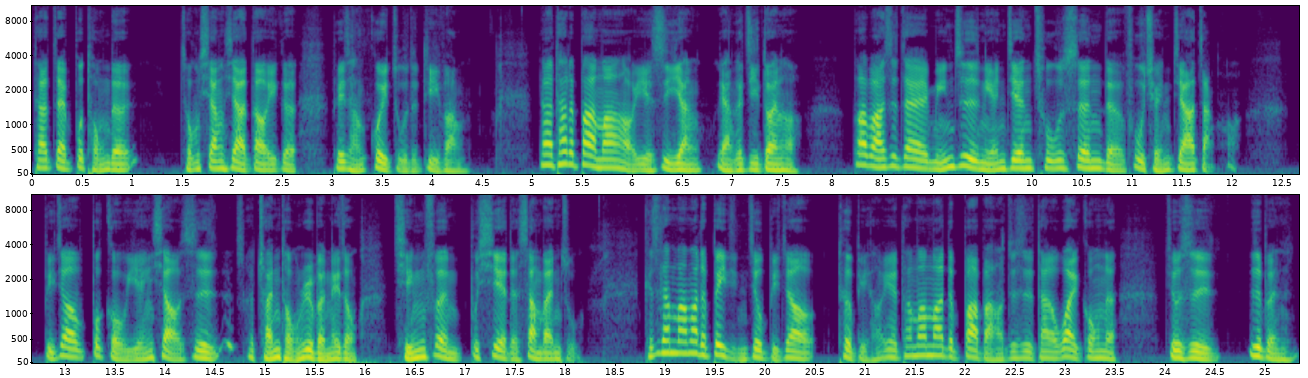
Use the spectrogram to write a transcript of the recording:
他在不同的从乡下到一个非常贵族的地方。那他的爸妈哈也是一样，两个极端哈。爸爸是在明治年间出生的父权家长哈，比较不苟言笑，是传统日本那种勤奋不懈的上班族。可是他妈妈的背景就比较。特别哈，因为他妈妈的爸爸哈，就是他的外公呢，就是日本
